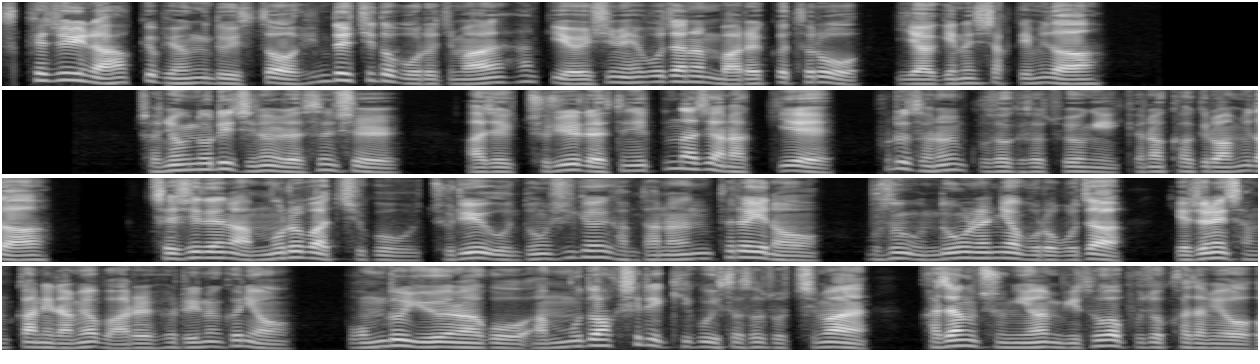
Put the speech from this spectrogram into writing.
스케줄이나 학교 병행도 있어 힘들지도 모르지만 함께 열심히 해보자는 말을 끝으로 이야기는 시작됩니다. 저녁놀이 지는 레슨실 아직 주리의 레슨이 끝나지 않았기에 푸르서는 구석에서 조용히 견학하기로 합니다. 제시된 안무를 마치고 주리의 운동신경이 감탄하는 트레이너 무슨 운동을 했냐 물어보자 예전에 잠깐이라며 말을 흐리는 그녀 몸도 유연하고 안무도 확실히 익히고 있어서 좋지만 가장 중요한 미소가 부족하다며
